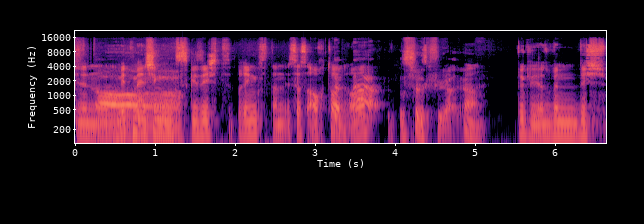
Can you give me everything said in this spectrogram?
in den Oh. Mitmenschen ins Gesicht bringst, dann ist das auch toll, ja, oder? ja, das ist ein schönes Gefühl, ja. ja. Ja, wirklich. Also wenn dich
